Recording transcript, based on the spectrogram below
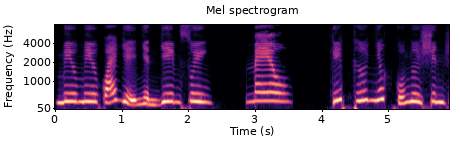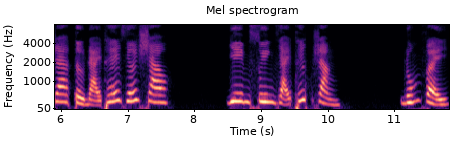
Miêu miêu quá dị nhìn Diêm Xuyên. Mèo! Kiếp thứ nhất của ngươi sinh ra từ đại thế giới sao? Diêm Xuyên giải thích rằng. Đúng vậy.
